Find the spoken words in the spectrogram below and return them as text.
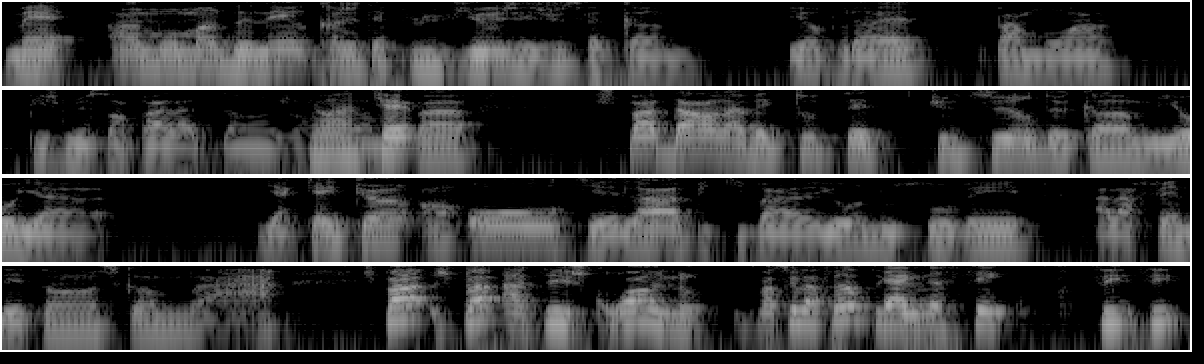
Mais à un moment donné, quand j'étais plus vieux, j'ai juste fait comme... Yo, pour le reste, c'est pas moi. Puis je me sens pas là-dedans, genre. Ouais. Comme, Ok. Je suis pas... Je suis pas down avec toute cette culture de comme... Yo, il y a... Il y a quelqu'un en haut qui est là, puis qui va, yo, nous sauver à la fin des temps. Je suis comme... Ah, je suis pas, je suis pas athée, je crois une... C'est parce que l'affaire, c'est. Diagnostic. C'est... Je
